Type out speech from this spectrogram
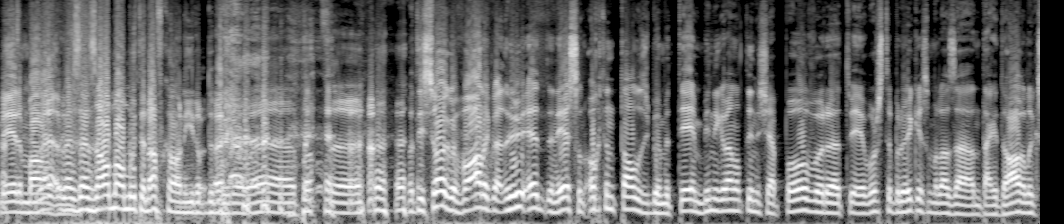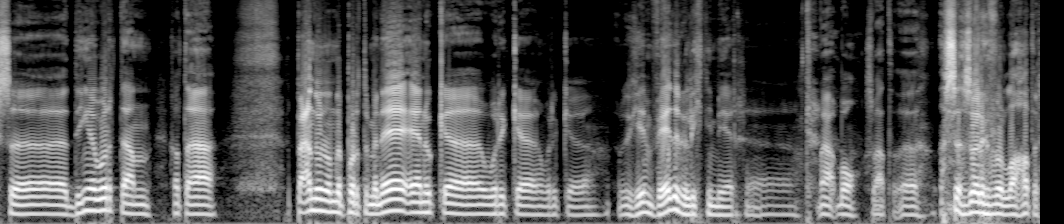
we, we zijn ze allemaal moeten afgaan hier op de bureau. hè. Dat, het is zo gevaarlijk, want nu, hè, de eerste ochtendtal, dus ik ben meteen binnengewandeld de chapeau voor uh, twee worstenbroodjes, maar als dat een dagdagelijks uh, dingen wordt, dan gaat dat pijn doen aan de portemonnee en ook uh, word ik, word ik geen vedergelicht niet meer. maar ja, bon, zwart, dat zijn zorgen voor later.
